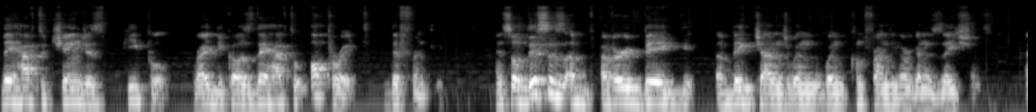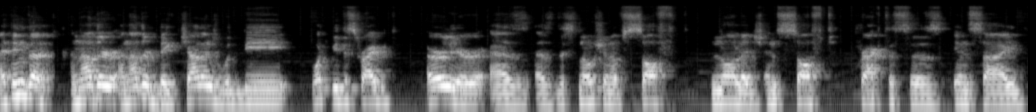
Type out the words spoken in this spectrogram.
they have to change as people right? Because they have to operate differently. And so this is a, a very big a big challenge when when confronting organizations. I think that another another big challenge would be what we described earlier as as this notion of soft knowledge and soft practices inside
